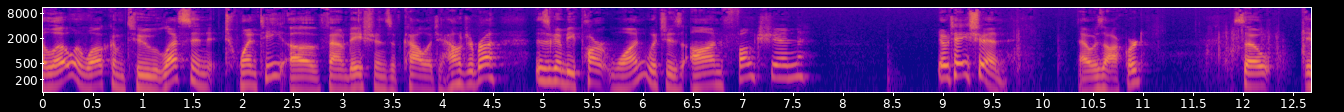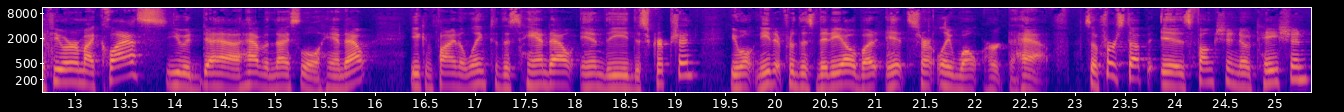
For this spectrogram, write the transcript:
Hello and welcome to lesson 20 of Foundations of College Algebra. This is going to be part one, which is on function notation. That was awkward. So if you were in my class, you would uh, have a nice little handout. You can find a link to this handout in the description. You won't need it for this video, but it certainly won't hurt to have. So first up is function notation.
